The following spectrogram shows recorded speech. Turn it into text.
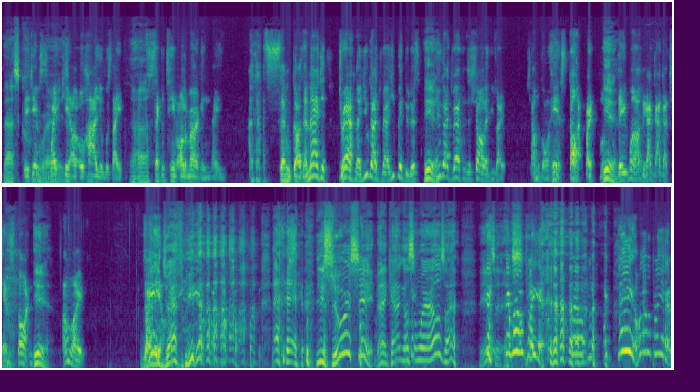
that's Dave crazy. Jamerson, white kid out of Ohio, was like Uh huh. second team All American. Like, I got seven guards. Now imagine draft. Now you got drafted. You've been through this. Yeah. You got drafted to Charlotte. You like, I'm going ahead and start right. Yeah. Day one, I think I got, I got a chance to start. Yeah. I'm like, Why they Damn. draft me? you sure? Shit, man. Can I go somewhere else? I, yes, yeah, where am I playing? Where am I playing? Like, damn, where am I playing?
